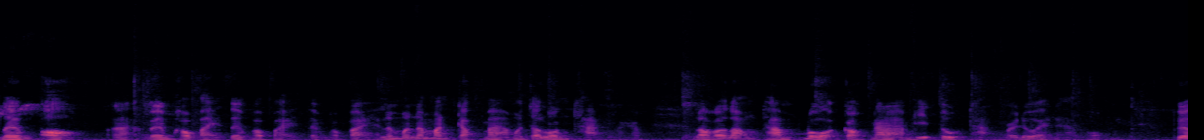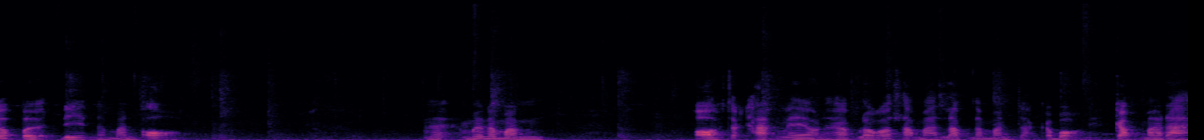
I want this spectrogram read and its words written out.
เติมออกอะเติมเข้าไป เติมเข้าไป เติมเข้าไป แล้วเมื่อน้ำมันกลับมามันจะล้นถังนะครับ เราก็ต้องทำตัวกรอกน้ำที่ตูดถังไว้ด้วยนะครับผมเพื่อเปิดเดนน้ำมันออก นะเมื่อน้ำมันออกจากถังแล้วนะครับ เราก็สามารถรับน้ำมันจากกระบอกเนี่ยกลับมาได้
